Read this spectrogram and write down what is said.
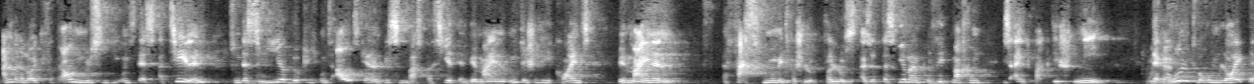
andere Leute vertrauen müssen, die uns das erzählen, sondern dass wir wirklich uns auskennen und wissen, was passiert denn. Wir meinen unterschiedliche Coins, wir meinen fast nur mit Verlust. Also, dass wir mal einen Profit machen, ist eigentlich praktisch nie. Okay. Der Grund, warum Leute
